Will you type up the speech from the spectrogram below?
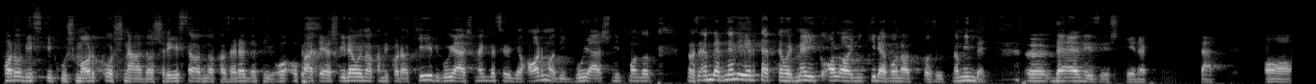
parodisztikus, markosnádas része annak az eredeti opátiás videónak, amikor a két gulyás megbeszél, hogy a harmadik gulyás mit mondott, és az ember nem értette, hogy melyik alany kire vonatkozik. Na mindegy, de elnézést kérek. Tehát a,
